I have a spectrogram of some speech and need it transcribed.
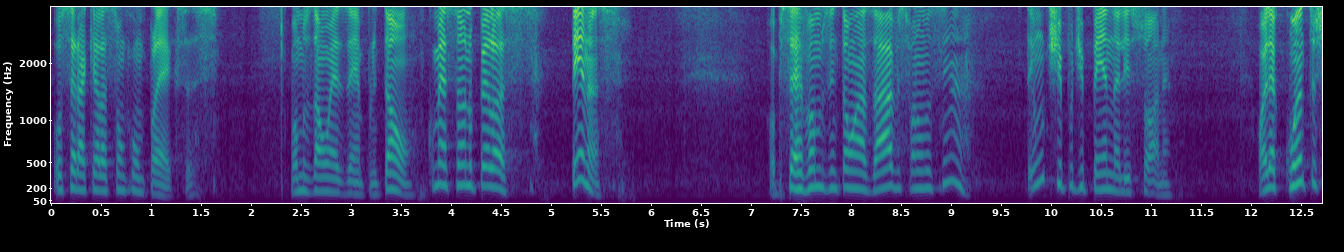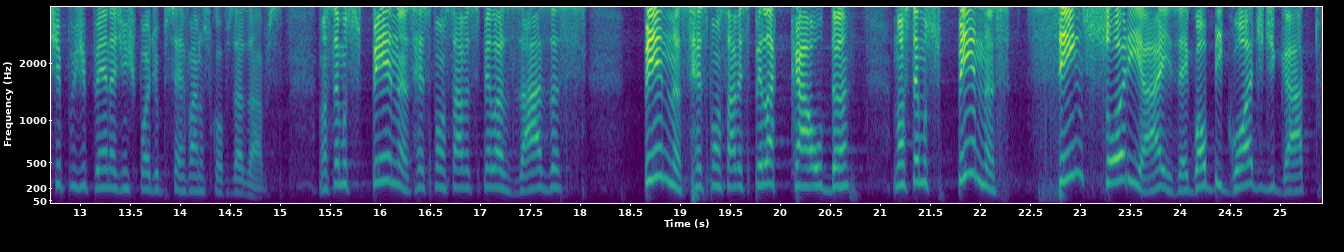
ou será que elas são complexas? Vamos dar um exemplo. Então, começando pelas penas. Observamos então as aves, falando assim: ah, tem um tipo de pena ali só, né? Olha quantos tipos de pena a gente pode observar nos corpos das aves. Nós temos penas responsáveis pelas asas, penas responsáveis pela cauda, nós temos penas sensoriais, é igual bigode de gato.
